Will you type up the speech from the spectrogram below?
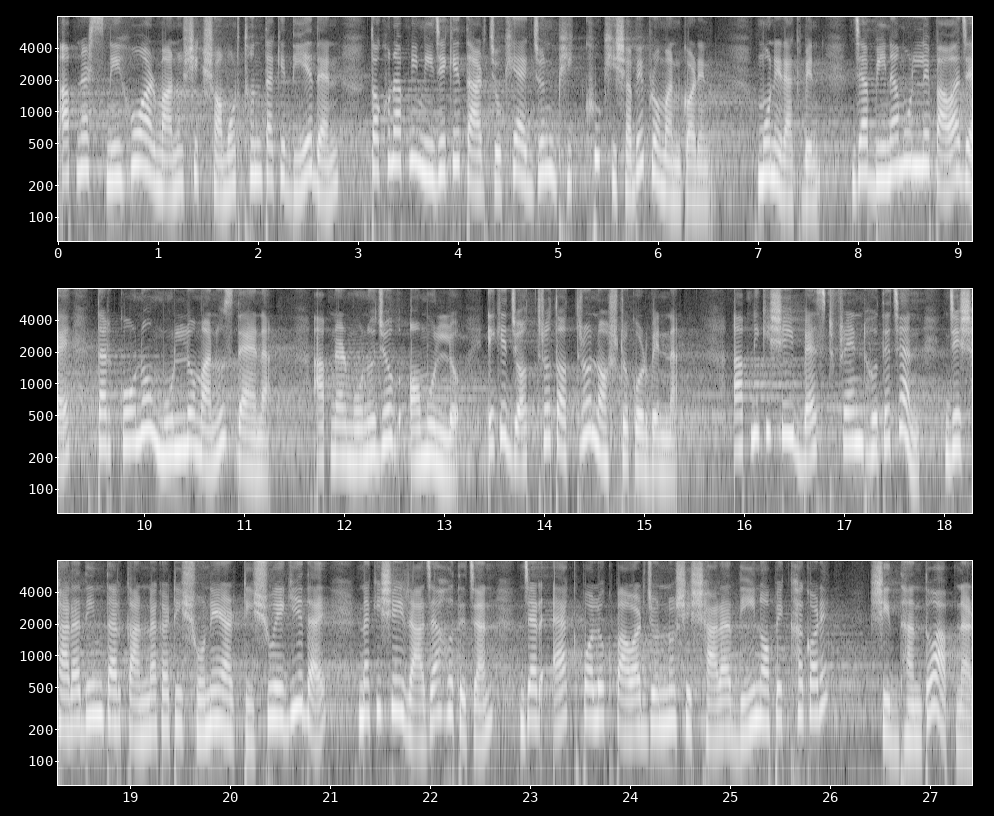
আপনার স্নেহ আর মানসিক সমর্থন তাকে দিয়ে দেন, তখন আপনি নিজেকে তার চোখে একজন ভিক্ষুক হিসাবে প্রমাণ করেন। মনে রাখবেন, যা বিনামূল্যে পাওয়া যায়, তার কোনো মূল্য মানুষ দেয় না। আপনার মনোযোগ অমূল্য, একে যত্রতত্র নষ্ট করবেন না। আপনি কি সেই বেস্ট ফ্রেন্ড হতে চান, যে সারাদিন তার কান্নাকাটি শোনে আর টিস্যু এগিয়ে দেয়, নাকি সেই রাজা হতে চান, যার এক পলক পাওয়ার জন্য সে সারা দিন অপেক্ষা করে? সিদ্ধান্ত আপনার।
